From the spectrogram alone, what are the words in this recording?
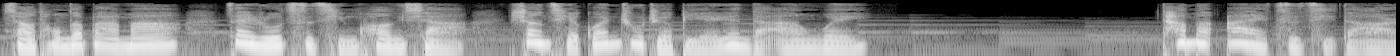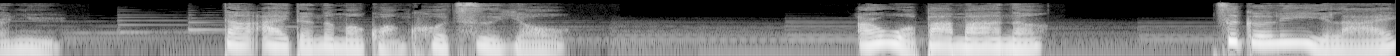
小童的爸妈在如此情况下尚且关注着别人的安危。他们爱自己的儿女，但爱的那么广阔自由。而我爸妈呢，自隔离以来，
